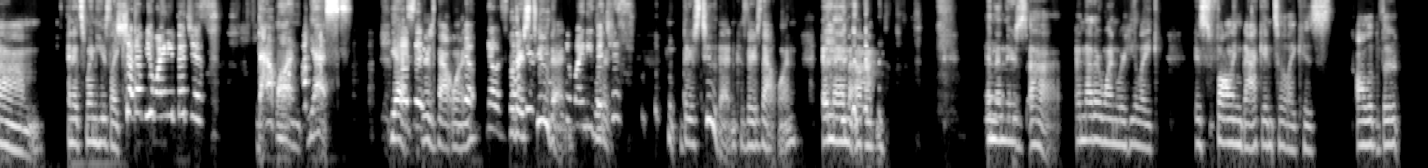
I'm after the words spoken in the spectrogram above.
Um, and it's when he's like, "Shut up, you whiny bitches." That one, yes, yes. There's that one. No, no so there's two then. You whiny well, bitches. There's, there's two then because there's that one, and then um, and then there's uh another one where he like is falling back into like his all of the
